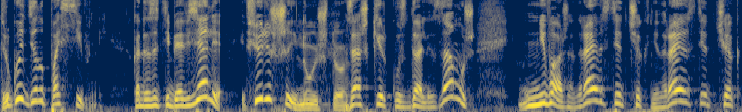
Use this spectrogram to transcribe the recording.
Другое дело пассивный. Когда за тебя взяли и все решили. Ну и что? За шкирку сдали замуж. Неважно, нравится тебе этот человек, не нравится тебе этот человек.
